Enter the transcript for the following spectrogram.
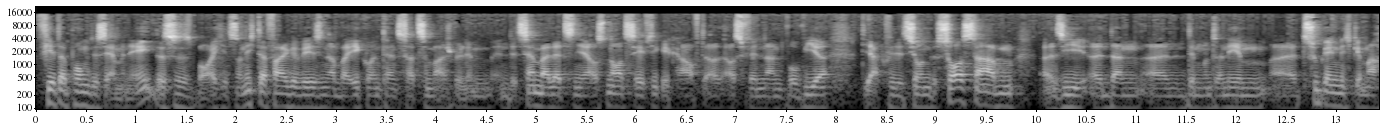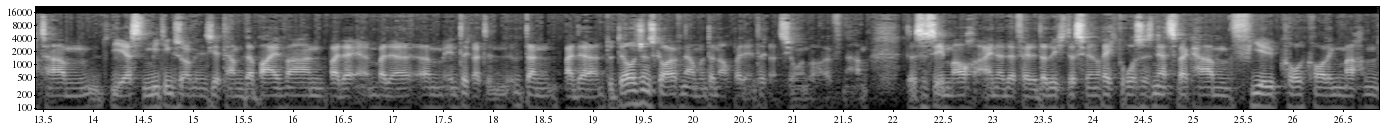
Vierter Punkt ist M&A. Das ist bei euch jetzt noch nicht der Fall gewesen, aber EcoIntense hat zum Beispiel im, im Dezember letzten Jahres Nord Safety gekauft aus Finnland, wo wir die Akquisition gesourced haben, äh, sie äh, dann äh, dem Unternehmen äh, zugänglich gemacht haben, die ersten Meetings organisiert haben, dabei waren, bei der, bei der ähm, Integration, dann bei der Due Diligence geholfen haben und dann auch bei der Integration geholfen haben. Das ist eben auch einer der Fälle. Dadurch, dass wir ein recht großes Netzwerk haben, viel Cold Calling machen,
